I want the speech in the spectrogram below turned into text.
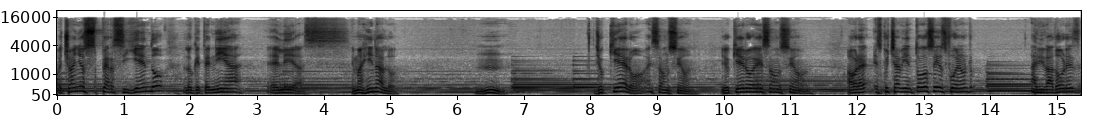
ocho años persiguiendo lo que tenía Elías. Imagínalo. Mm. Yo quiero esa unción, yo quiero esa unción. Ahora, escucha bien, todos ellos fueron avivadores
